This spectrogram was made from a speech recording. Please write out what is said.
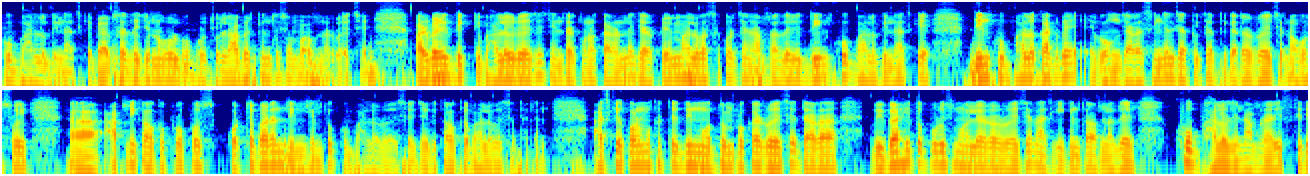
খুব ভালো দিন আজকে। ব্যবসাদের জন্য বলব, প্রচুর লাভের কিন্তু সম্ভাবনা রয়েছে। পারিবারিক দিকটি ভালোই রয়েছে, চিন্তার কোনো কারণ নেই। যারা প্রেম ভালোবাসা করছেন, আপনাদের দিন খুব ভালো দিন আজকে। দিন খুব ভালো কাটবে এবং যারা সিঙ্গেল জাতক জাতিকারা রয়েছেন, অবশ্যই আপনি কাউকে প্রপোজ করতে পারেন, দিন কিন্তু খুব ভালো রয়েছে, যদি কাউকে ভালোবেসে থাকেন। আজকে কর্মক্ষেত্রের দিন মধ্যম প্রকার রয়েছে, যারা বিবাহিত পুরুষ মহিলারা রয়েছেন, আজকে কিন্তু আপনাদের খুব ভালো দিন। আপনার স্ত্রী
